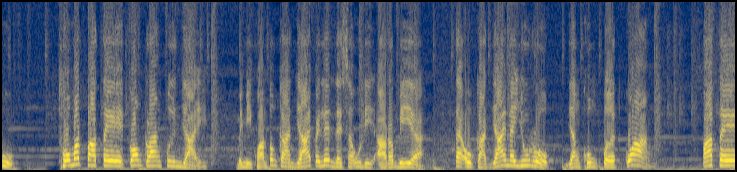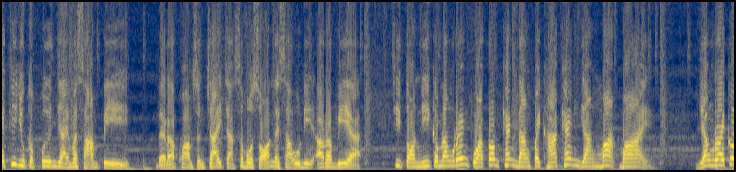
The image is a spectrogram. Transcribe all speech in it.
อุโทมัสปาเต้กองกลางปืนใหญ่ ไม่มีความต้องการย้ายไปเล่นในซาอุดีอาระเบีย แต่โอกาสย้ายในยุโรปยังคงเปิดกว้าง ปาเต้ที่อยู่กับปืนใหญ่มา 3 ปี ได้รับความสนใจจากสโมสรในซาอุดีอาระเบีย ที่ตอนนี้กำลังเร่งกว่าต้อนแข้งดังไปขาแข้งอย่างมากมาย อย่างไรก็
